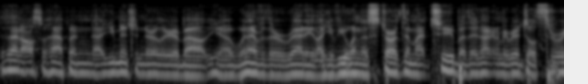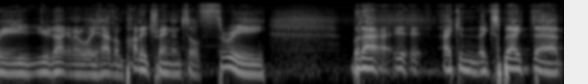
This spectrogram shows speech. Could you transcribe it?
does that also happen? Uh, you mentioned earlier about you know whenever they're ready. Like if you want to start them at two, but they're not going to be ready until three, you're not going to really have them potty trained until three. But I it, I can expect that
